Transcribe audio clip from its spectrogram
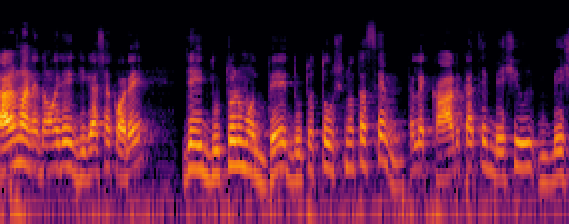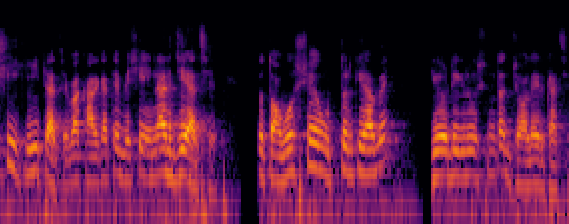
তার মানে তোমাকে যদি জিজ্ঞাসা করে যে এই দুটোর মধ্যে দুটোর তো উষ্ণতা সেম তাহলে কার কাছে বেশি বেশি হিট আছে বা কার কাছে বেশি এনার্জি আছে? তো তো অবশ্যই উত্তর কী হবে? জিরো ডিগ্রি উষ্ণতা জলের কাছে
